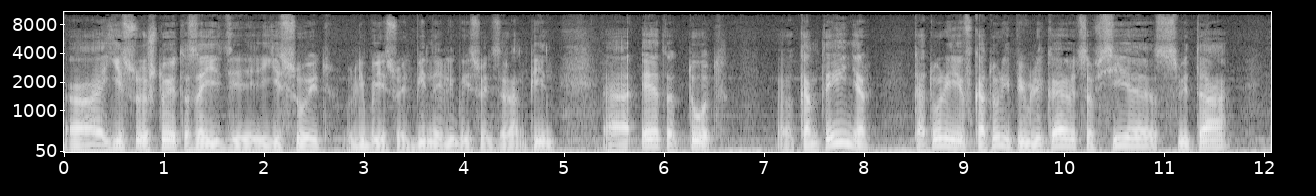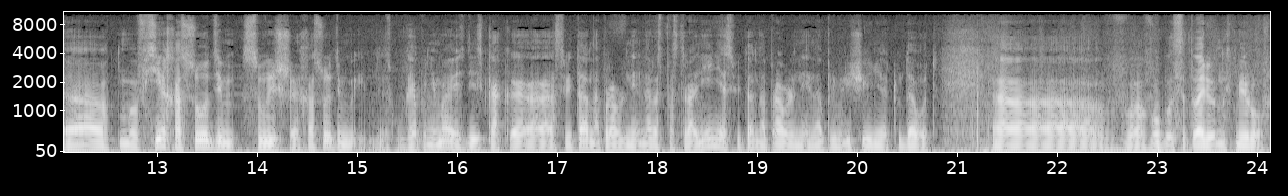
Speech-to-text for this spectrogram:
Есо, что это за идея? Есоид, либо есоид бина, либо есоид заранпин. А, это тот э, контейнер, который, в который привлекаются все света, а, все хасодим свыше. Хасодим, насколько я понимаю, здесь как света, направленные на распространение, света, направленные на привлечение туда вот в, в область сотворенных миров.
